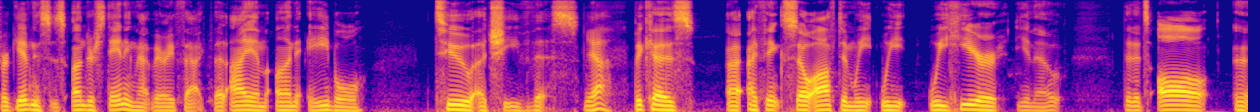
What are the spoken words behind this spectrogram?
forgiveness is understanding that very fact that I am unable to achieve this. Yeah. Because I I think so often we, we, we hear, you know, that it's all, uh,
